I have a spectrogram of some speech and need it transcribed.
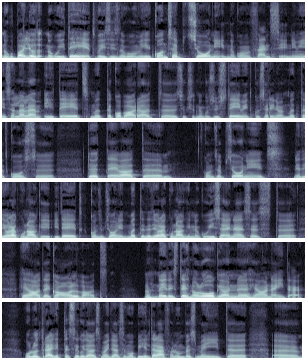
Nagu paljud nagu ideed või siis nagu mingid kontseptsioonid, nagu on fancy nimi sellele, ideed, mõttekobarad, niisugused nagu süsteemid, kus erinevad mõtted koos tööd teevad, kontseptsioonid, need ei ole kunagi ideed, kontseptsioonid, mõtted, need ei ole kunagi nagu iseenesest head ega halvad. noh, näiteks tehnoloogia on hea näide. hullult räägitakse, kuidas, ma ei tea, see mobiiltelefon umbes meid äh,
